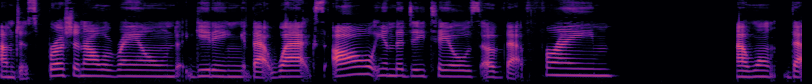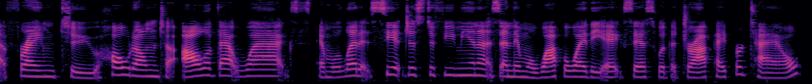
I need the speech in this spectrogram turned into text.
I'm just brushing all around getting that wax all in the details of that frame I want that frame to hold on to all of that wax and we'll let it sit just a few minutes and then we'll wipe away the excess with a dry paper towel.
